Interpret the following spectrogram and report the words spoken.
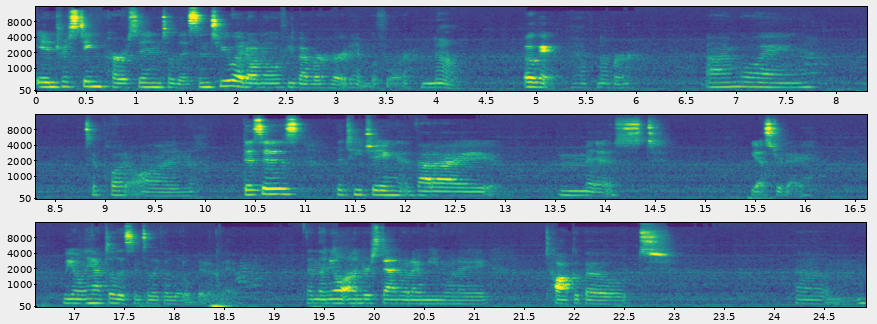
interesting person to listen to. I don't know if you've ever heard him before. No, Okay, I have never. I'm going to put on. This is the teaching that I missed yesterday. We only have to listen to like a little bit of it. And then you'll understand what I mean when I talk about um,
